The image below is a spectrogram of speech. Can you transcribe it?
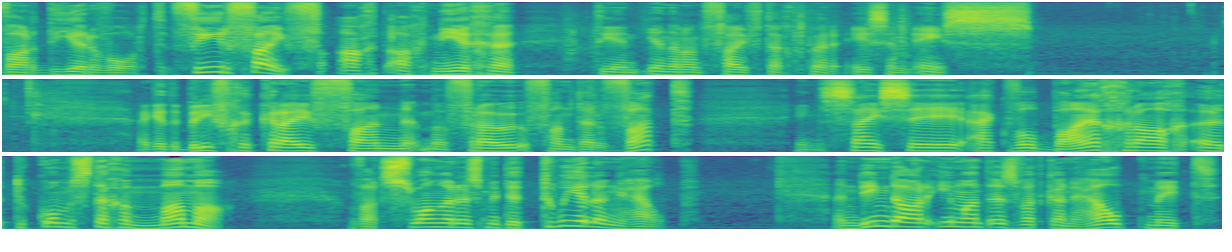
waardeer word. 45889 teen R1.50 per SMS. Ek het 'n brief gekry van mevrou van der Walt en sy sê ek wil baie graag 'n toekomstige mamma wat swanger is met 'n tweeling help. Indien daar iemand is wat kan help met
